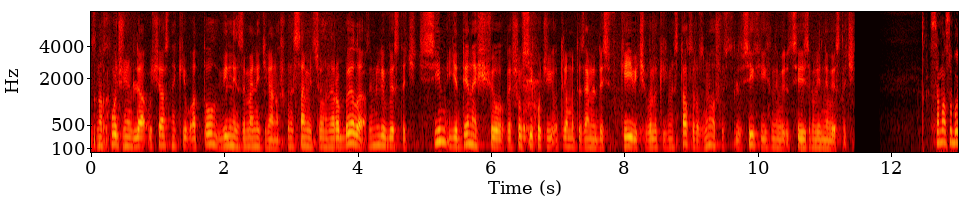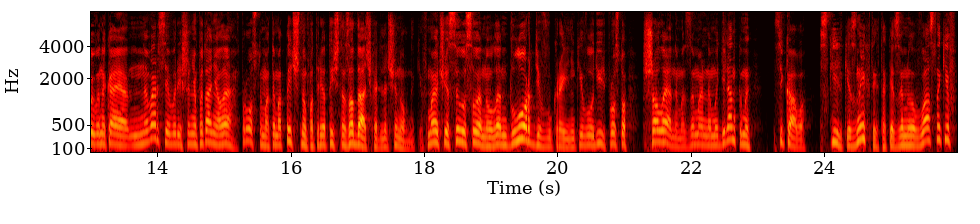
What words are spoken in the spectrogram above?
знаходженню для учасників АТО вільних земельних ділянок, вони самі цього не робили. Землі вистачить всім. Єдине, що якщо всі хочуть отримати землю десь в Києві чи в великих містах, зрозуміло, що для всіх їх не цієї землі не вистачить. Сама собою виникає не версія вирішення питання, але просто математично-патріотична задачка для чиновників. Маючи силу селену лендлордів в Україні, які володіють просто шаленими земельними ділянками, цікаво, скільки з них, тих таки землевласників,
